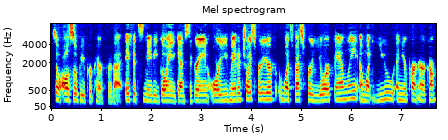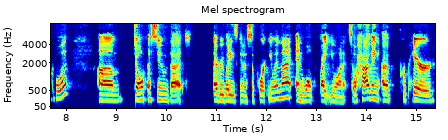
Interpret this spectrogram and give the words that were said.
So also be prepared for that. If it's maybe going against the grain or you've made a choice for your what's best for your family and what you and your partner are comfortable with, um, don't assume that everybody's going to support you in that and won't fight you on it. So having a prepared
